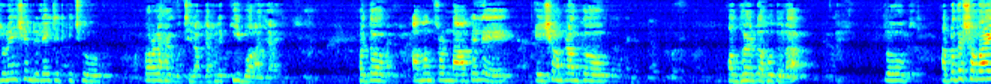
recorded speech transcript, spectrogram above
ডোনেশন রিলেটেড কিছু পড়ালেখা করছিলাম, যে আসলে কী বলা যায়। হয়তো আমন্ত্রণ না পেলে এই সংক্রান্ত অধ্যয়নটা হতো না। তো আপনাদের সবাই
